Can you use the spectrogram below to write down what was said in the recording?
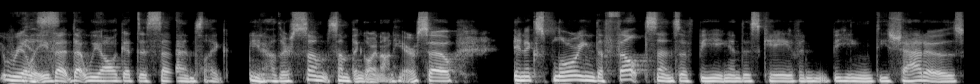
really yes. that, that we all get this sense like, you know, there's some, something going on here. So in exploring the felt sense of being in this cave and being these shadows,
